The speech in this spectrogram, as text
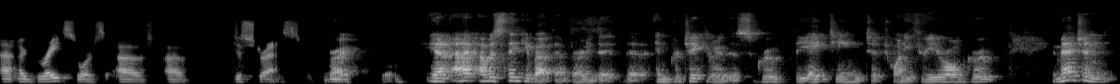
a, a, great source of of distress. Right. Yeah, I, I, was thinking about that, Berney. The, the in particular this group, the 18 to 23 year old group. Imagine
